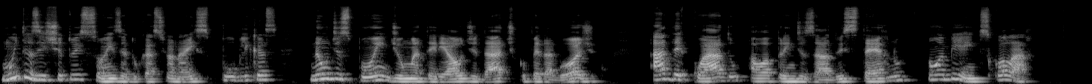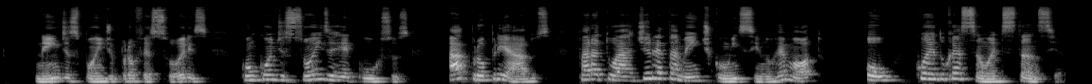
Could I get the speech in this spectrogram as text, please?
muitas instituições educacionais públicas não dispõe de um material didático-pedagógico adequado ao aprendizado externo ao ambiente escolar, nem dispõe de professores com condições e recursos apropriados para atuar diretamente com o ensino remoto ou com a educação à distância.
